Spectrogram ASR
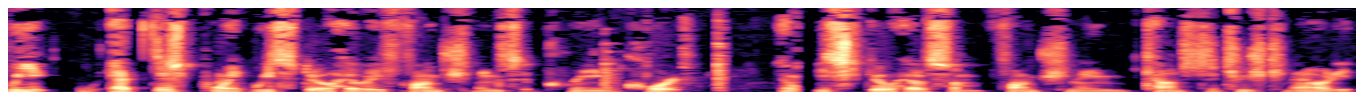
we at this point we still have a functioning Supreme Court, and we still have some functioning constitutionality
